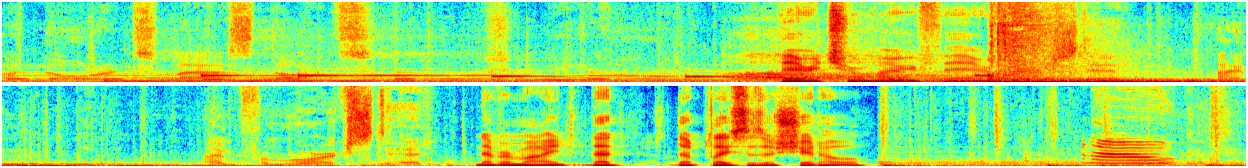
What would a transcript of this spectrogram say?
A Nord's last thoughts Very true, very fair. Rorikstead. I'm... I'm from Rorikstead. Never mind. That that place is a shithole. Look at him.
